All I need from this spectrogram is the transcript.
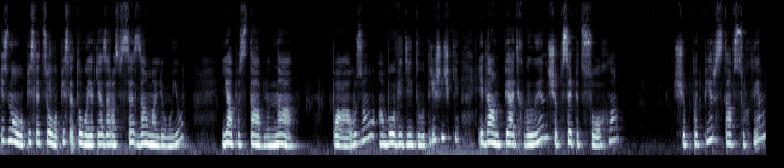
І знову після цього, після того, як я зараз все замалюю, я поставлю на паузу або відійду трішечки і дам 5 хвилин, щоб все підсохло, щоб папір став сухим,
